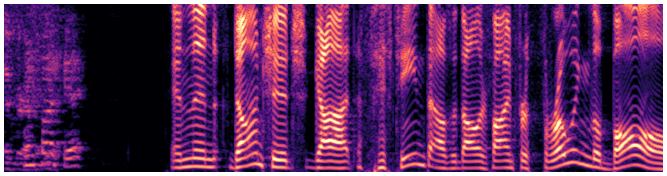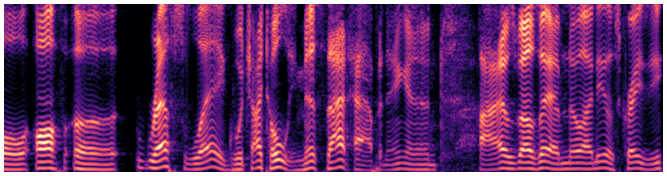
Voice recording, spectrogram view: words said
25k. And then Doncic got a fifteen thousand dollar fine for throwing the ball off a ref's leg, which I totally missed that happening. And I was about to say I have no idea. It's crazy.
